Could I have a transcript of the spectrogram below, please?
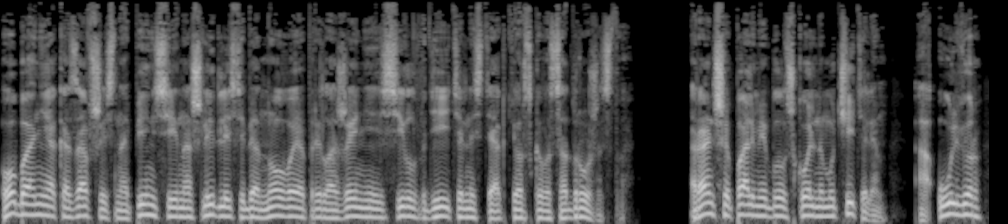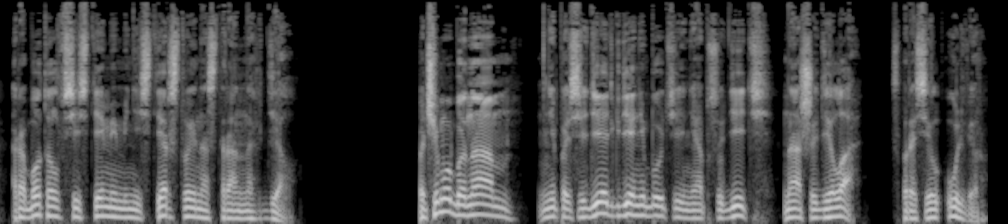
Оба они, оказавшись на пенсии, нашли для себя новое приложение сил в деятельности актерского содружества. Раньше Пальми был школьным учителем, а Ульвер работал в системе Министерства иностранных дел. «Почему бы нам не посидеть где-нибудь и не обсудить наши дела?» — спросил Ульвер.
